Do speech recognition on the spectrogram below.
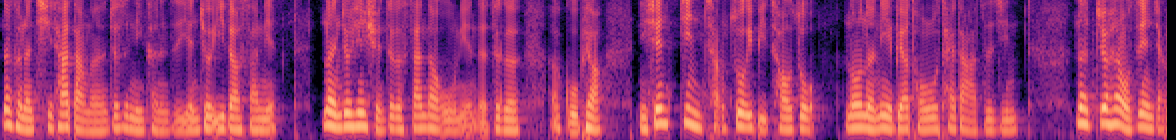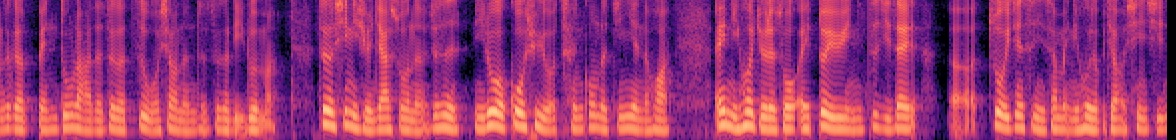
那可能其他档呢，就是你可能只研究一到三年。那你就先选这个三到五年的这个呃股票，你先进场做一笔操作，然后呢，你也不要投入太大的资金。那就像我之前讲这个 Bandura 的这个自我效能的这个理论嘛，这个心理学家说呢，就是你如果过去有成功的经验的话，哎，你会觉得说，哎，对于你自己在呃做一件事情上面，你会有比较有信心。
